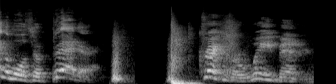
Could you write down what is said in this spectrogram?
Animals are better! Crackers are way better.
